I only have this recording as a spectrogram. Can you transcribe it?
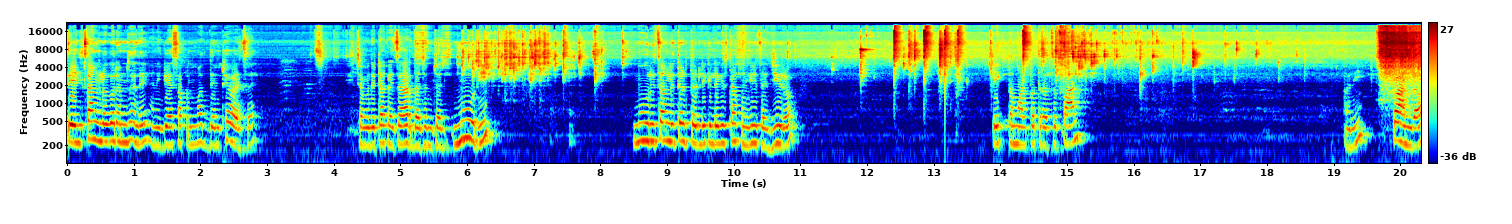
तेल चांगलं गरम झालं आहे आणि गॅस आपण मध्यम ठेवायचा आहे. ह्याच्यामध्ये टाकायचा अर्धा चमचा मोहरी. मोहरी चांगली तडतडली की लगेच टाकून घ्यायचं जिरं. एक तमालपत्राचं पान. आणि कांदा.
